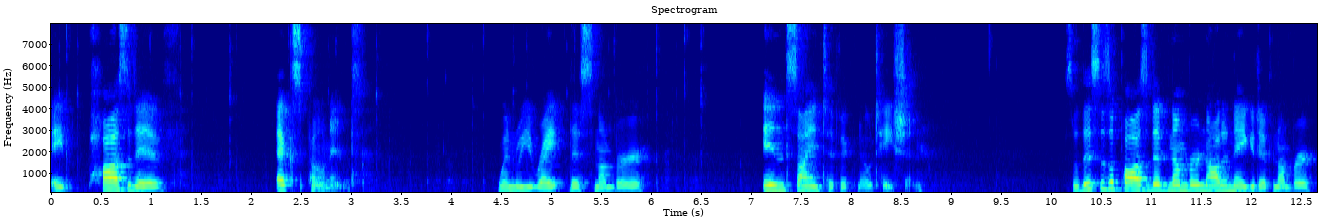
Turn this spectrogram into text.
a positive exponent when we write this number in scientific notation. So this is a positive number, not a negative number.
